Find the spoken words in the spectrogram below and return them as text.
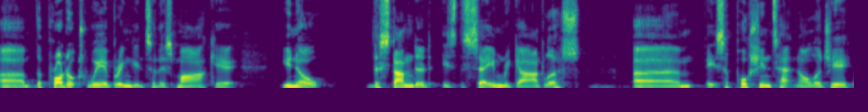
Um, the products we're bringing to this market, you know, the standard is the same regardless. Um, it's a pushing technology.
